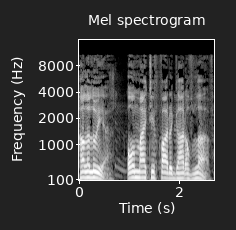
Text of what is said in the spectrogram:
Hallelujah! Almighty Father God of love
